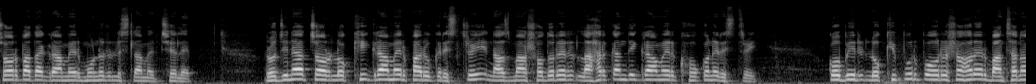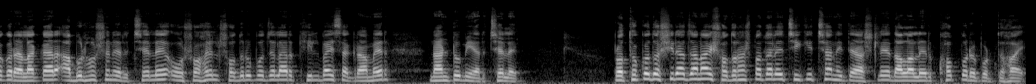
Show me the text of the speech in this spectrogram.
চরপাতা গ্রামের মনিরুল ইসলামের ছেলে। রোজিনা চর লক্ষ্মী গ্রামের ফারুকের স্ত্রী, নাজমা সদরের লাহারকান্দি গ্রামের খোকনের স্ত্রী। কবির লক্ষ্মীপুর পৌর শহরের বাঞ্ছানগর এলাকার আবুল হোসেনের ছেলে ও সহেল সদর উপজেলার খিলবাইসা গ্রামের নান্টু মিয়ার ছেলে। প্রত্যক্ষদর্শীরা জানায়, সদর হাসপাতালে চিকিৎসা নিতে আসলে দালালের খপ্পরে পড়তে হয়।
